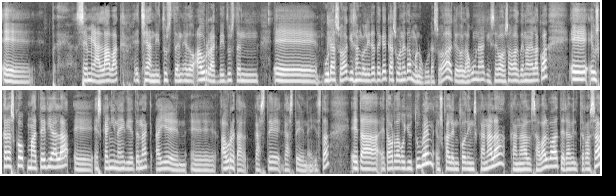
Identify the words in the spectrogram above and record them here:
e, seme alabak etxean dituzten edo aurrak dituzten e, gurasoak izango lirateke kasu honetan, bueno, gurasoak edo lagunak, izeba osabak dena delakoa, e, euskarazko materiala e, eskaini nahi dietenak haien e, aurre eta gazte, gazteen, ezta? Eta, eta hor dago YouTubeen, Euskal Encodings kanala, kanal zabal bat, erabilterraza,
